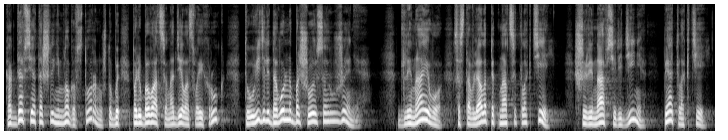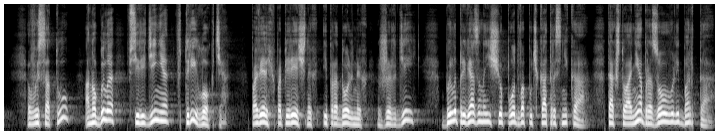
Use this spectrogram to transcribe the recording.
Когда все отошли немного в сторону, чтобы полюбоваться на дело своих рук, то увидели довольно большое сооружение – Длина его составляла 15 локтей, ширина в середине 5 локтей. В высоту оно было в середине в 3 локтя. Поверх поперечных и продольных жердей было привязано еще по два пучка тростника, так что они образовывали борта.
